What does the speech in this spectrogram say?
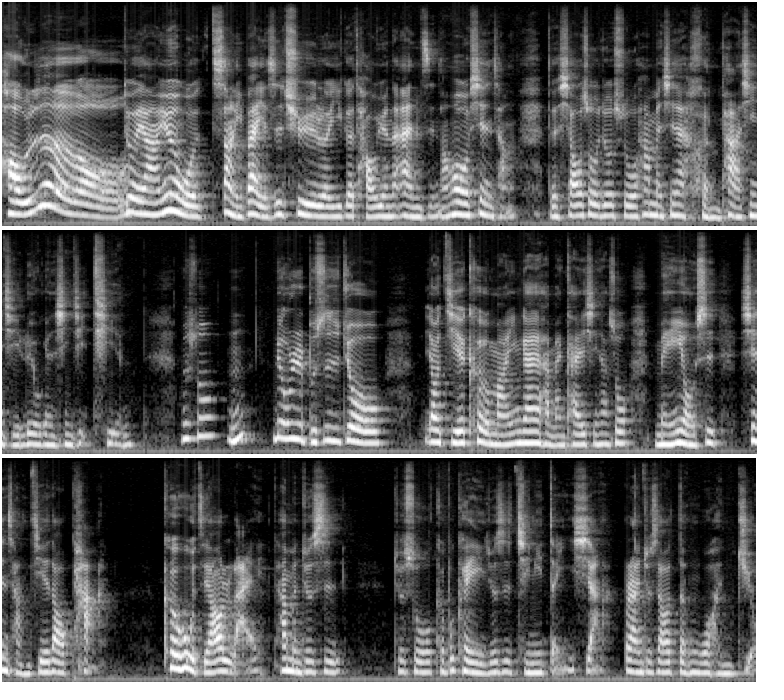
好热哦。对啊，因为我上礼拜也是去了一个桃园的案子，然后现场的销售就说他们现在很怕星期六跟星期天。我就说，嗯，六日不是就要接客吗？应该还蛮开心。他说没有，是现场接到怕，客户只要来，他们就是就说可不可以，就是请你等一下，不然就是要等我很久，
